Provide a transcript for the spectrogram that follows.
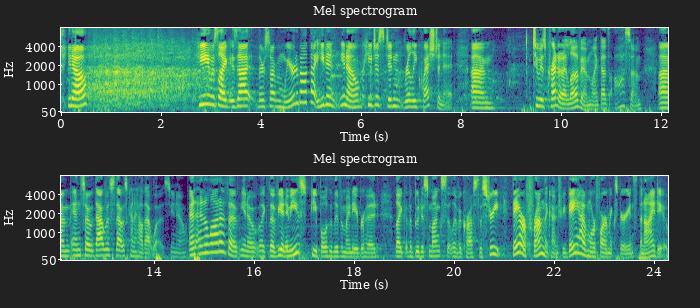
you know. he was like, "Is that there's something weird about that?" He didn't, you know, he just didn't really question it. Um, to his credit, I love him. Like that's awesome. Um, and so that was that was kind of how that was, you know. And and a lot of the you know like the Vietnamese people who live in my neighborhood, like the Buddhist monks that live across the street, they are from the country. They have more farm experience than I do.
